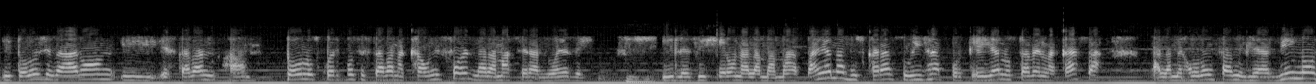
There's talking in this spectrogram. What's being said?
y todos llegaron y estaban, um, todos los cuerpos estaban accounted for, nada más eran nueve. Y les dijeron a la mamá, vayan a buscar a su hija porque ella no estaba en la casa. A lo mejor un familiar vino,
